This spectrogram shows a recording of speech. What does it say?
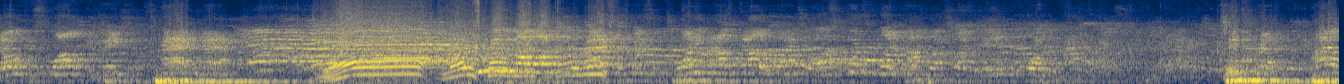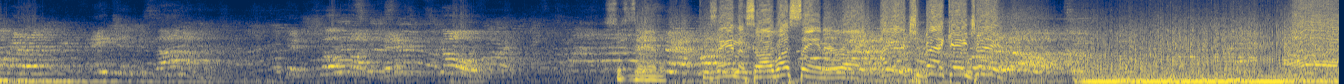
no disqualification tag match. What? No disqualification. can go up to the match and win some twenty thousand dollar fines for all sports blood complex like they did before. Chin strap, Kyle Barrett, AJ Cazana against Shogun Jackson Stone. Susanna. Cazana, so I was saying it right. I got your back, AJ. Oh.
